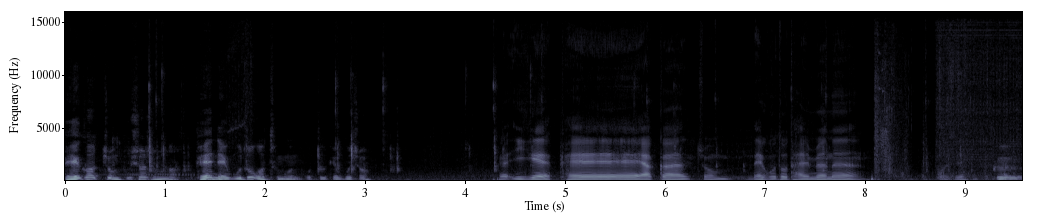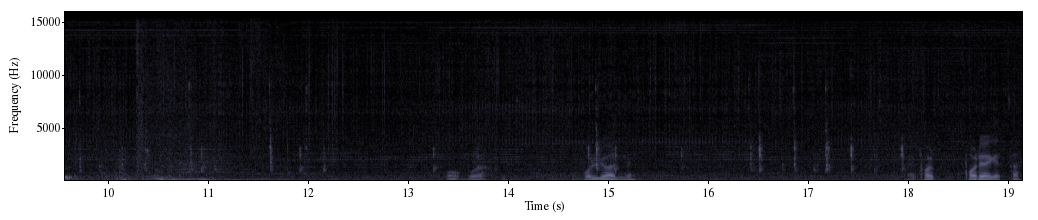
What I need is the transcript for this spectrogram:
배가 좀 부셔졌나? 배 내구도 같은 건 어떻게 보죠? 그러니까 이게 배에 약간 좀 내구도 달면은 뭐지? 그 어 뭐야 멀리 왔네 아, 벌, 버려야겠다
